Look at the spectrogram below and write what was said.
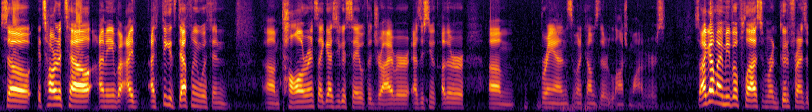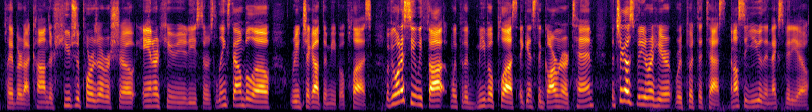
So it's hard to tell. I mean, but I, I think it's definitely within um, tolerance, I guess you could say, with the driver, as we've seen with other um, brands when it comes to their launch monitors. So I got my Mevo Plus, and we're good friends at PlayBetter.com. They're huge supporters of our show and our community, so there's links down below where you can check out the Mevo Plus. But if you want to see what we thought when we put the Mevo Plus against the Garmin R10, then check out this video right here where we put the test. And I'll see you in the next video.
